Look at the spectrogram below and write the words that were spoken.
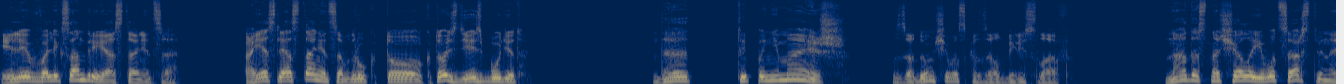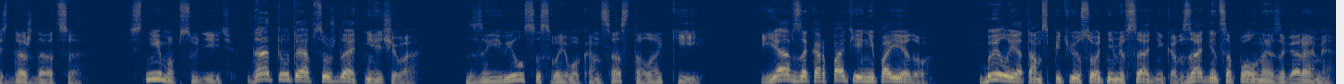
Или в Александрии останется? А если останется вдруг, то кто здесь будет? — Да ты понимаешь, задумчиво сказал Береслав. Надо сначала его царственность дождаться, с ним обсудить. Да тут и обсуждать нечего, заявил со своего конца стола Кий. Я в Закарпатье не поеду. Был я там с пятью сотнями всадников, задница полная за горами.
